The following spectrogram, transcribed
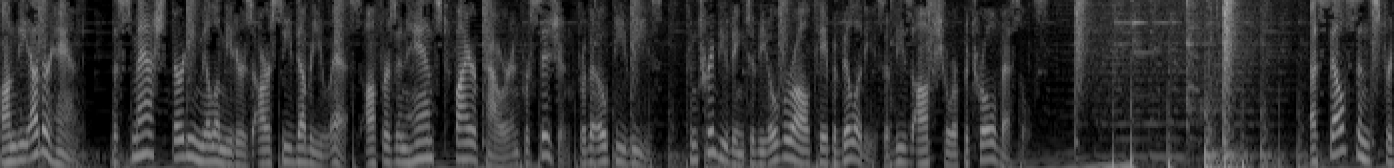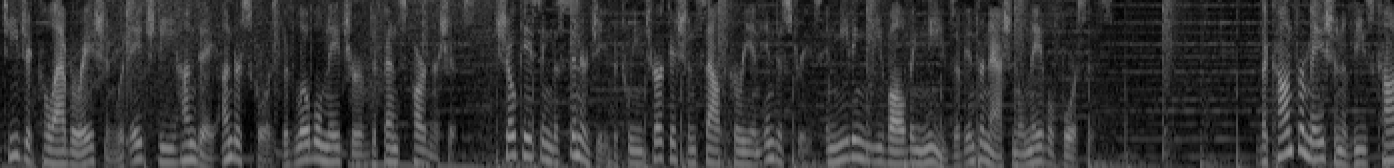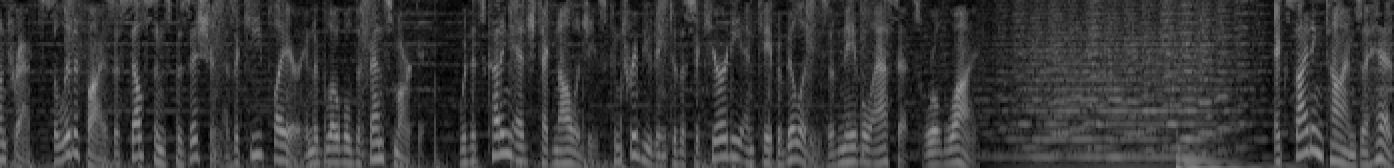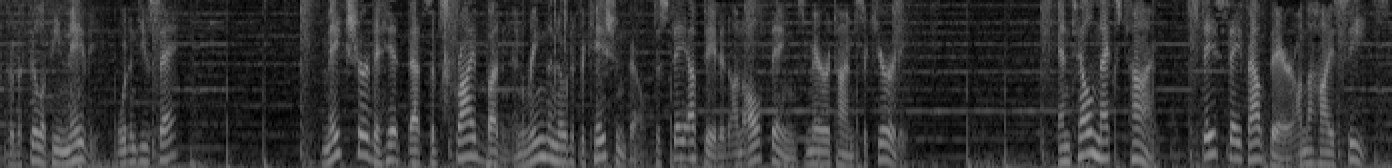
On the other hand, the Smash 30mm RCWS offers enhanced firepower and precision for the OPVs, contributing to the overall capabilities of these offshore patrol vessels. Aselsan's strategic collaboration with HD Hyundai underscores the global nature of defense partnerships, showcasing the synergy between Turkish and South Korean industries in meeting the evolving needs of international naval forces. The confirmation of these contracts solidifies Aselsan's position as a key player in the global defense market, with its cutting-edge technologies contributing to the security and capabilities of naval assets worldwide. Exciting times ahead for the Philippine Navy, wouldn't you say? Make sure to hit that subscribe button and ring the notification bell to stay updated on all things maritime security. Until next time, stay safe out there on the high seas.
